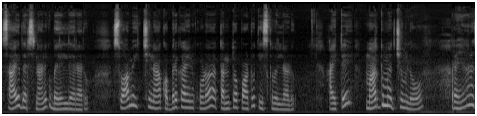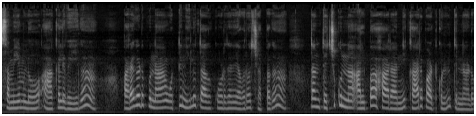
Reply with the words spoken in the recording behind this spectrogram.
సాయి దర్శనానికి బయలుదేరారు. స్వామి ఇచ్చిన కొబ్బరికాయను కూడా తనతో పాటు తీసుకువెళ్ళాడు. అయితే మార్గమధ్యంలో ప్రయాణ సమయంలో ఆకలి వేయగా పరగడుపున ఒట్టి నీళ్ళు తాగకూడదని ఎవరో చెప్పగా తను తెచ్చుకున్న అల్పాహారాన్ని కారపాటుకులను తిన్నాడు.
